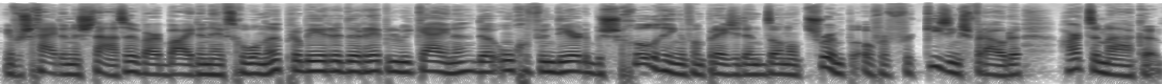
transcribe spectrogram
In verschillende staten waar Biden heeft gewonnen, proberen de Republikeinen de ongefundeerde beschuldigingen van president Donald Trump over verkiezingsfraude hard te maken,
